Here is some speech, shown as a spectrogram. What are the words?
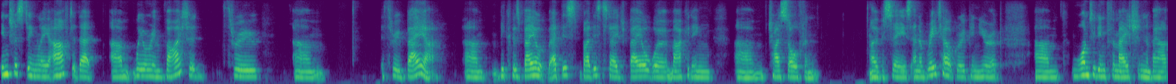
interestingly, after that, um, we were invited through um, through Bayer um, because Bayer at this by this stage Bayer were marketing um, Tri-Solfen overseas, and a retail group in Europe um, wanted information about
